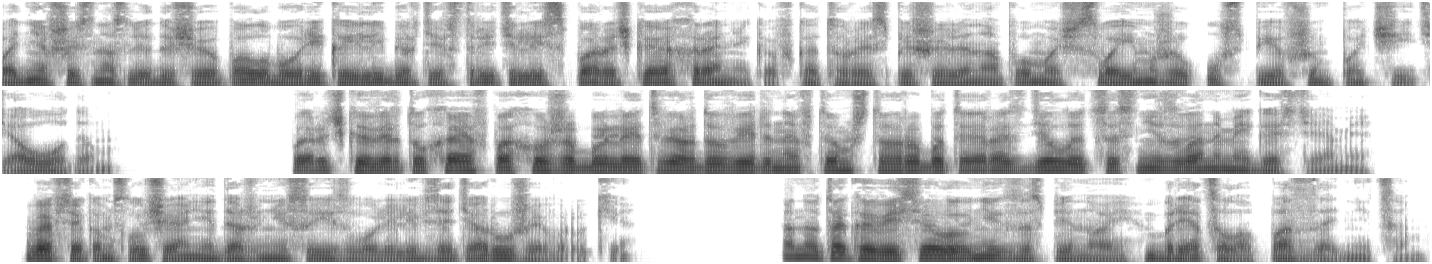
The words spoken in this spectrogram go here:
Поднявшись на следующую палубу, Рика и Либерти встретились с парочкой охранников, которые спешили на помощь своим же успевшим почить аодам. Парочка вертухаев, похоже, были твердо уверены в том, что роботы разделаются с незваными гостями. Во всяком случае, они даже не соизволили взять оружие в руки. Оно так и висело у них за спиной, бряцало по задницам.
